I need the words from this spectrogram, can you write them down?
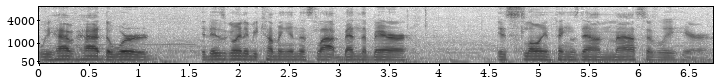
we have had the word. It is going to be coming in this lap. Ben the Bear is slowing things down massively here.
